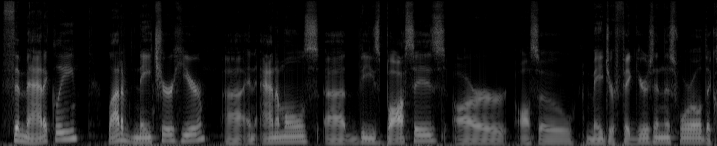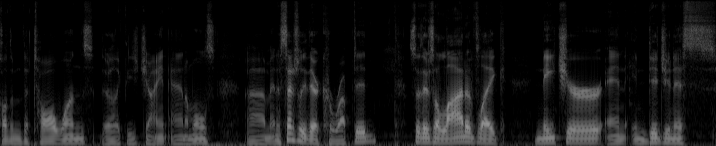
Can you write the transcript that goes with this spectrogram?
Thematically, a lot of nature here uh, and animals. Uh, these bosses are also major figures in this world. They call them the tall ones. They're like these giant animals, um, and essentially they're corrupted. So there's a lot of like nature and indigenous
